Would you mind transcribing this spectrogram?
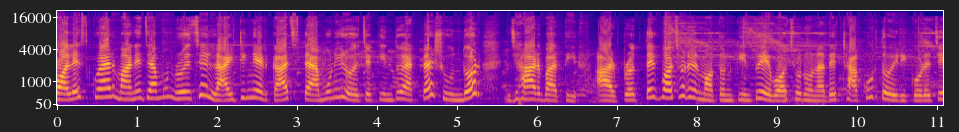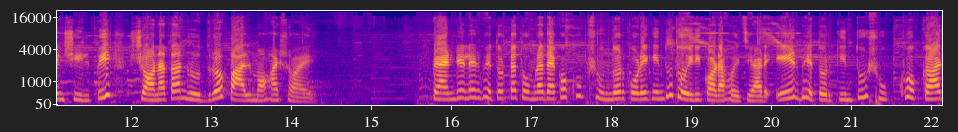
কলেজ স্কোয়ার মানে যেমন রয়েছে লাইটিংয়ের কাজ, তেমনই রয়েছে কিন্তু একটা সুন্দর ঝাড়বাতি। আর প্রত্যেক বছরের মতন কিন্তু এবছর ওনাদের ঠাকুর তৈরি করেছেন শিল্পী সনাতন রুদ্র পাল মহাশয়। প্যান্ডেলের ভেতরটা তোমরা দেখো খুব সুন্দর করে কিন্তু তৈরি করা হয়েছে। আর এর ভেতর কিন্তু সূক্ষ্ম কাজ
